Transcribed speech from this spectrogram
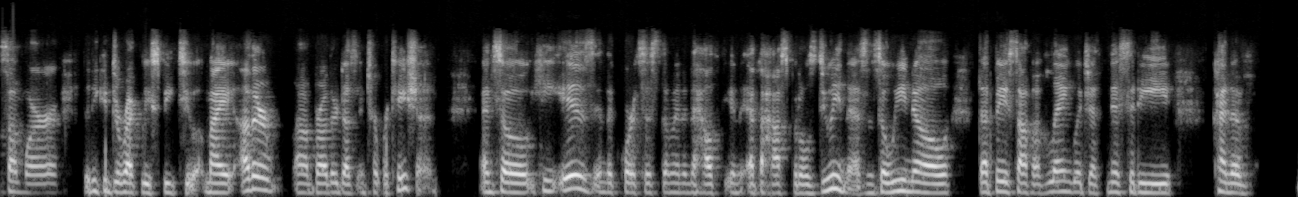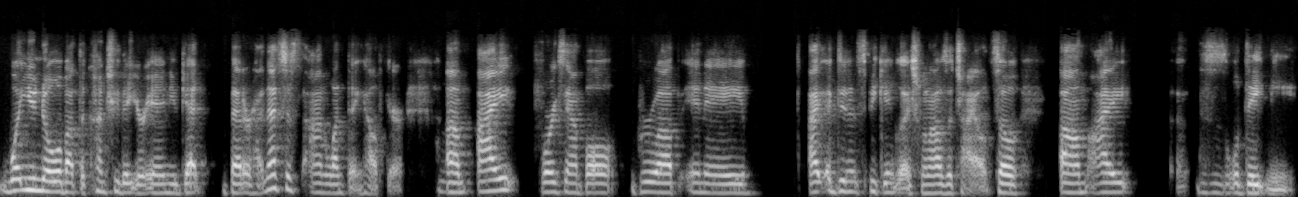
somewhere that he could directly speak to. My other uh, brother does interpretation. And so he is in the court system and in the health in, at the hospitals doing this. And so we know that based off of language, ethnicity, kind of what you know about the country that you're in, you get better. And that's just on one thing, healthcare. Mm-hmm. Um, I, for example, grew up in a. I, I didn't speak English when I was a child. So um, I, this is will date me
